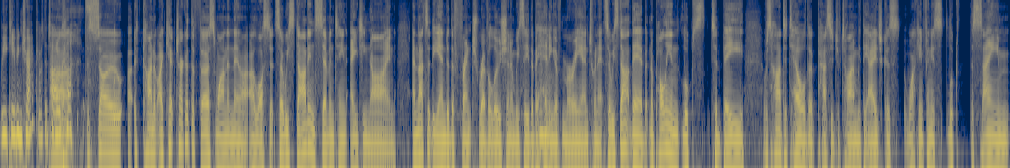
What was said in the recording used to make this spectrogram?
Were you keeping track of the title Uh, cards? so uh, kind of I kept track of the first one and then I, I lost it. So we start in 1789 and that's at the end of the French Revolution and we see the beheading of Marie Antoinette. So we start there, but Napoleon looks to be it was hard to tell the passage of time with the age because Joaquin Phoenix looked the same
